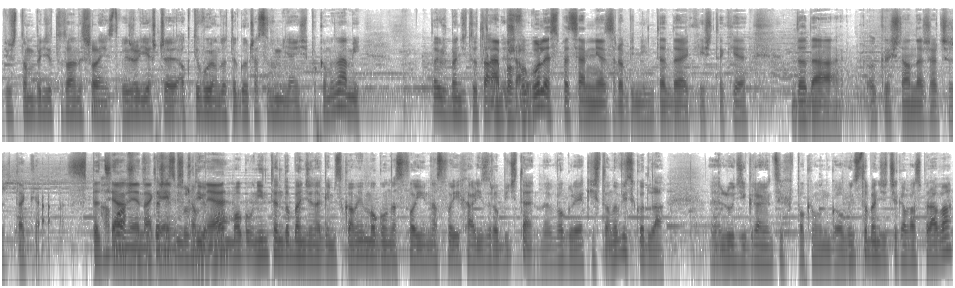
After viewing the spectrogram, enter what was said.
Przecież tam będzie totalne szaleństwo. Jeżeli jeszcze aktywują do tego czasu wymienianie się Pokémonami, to już będzie totalny Albo szał. w ogóle specjalnie zrobi Nintendo jakieś takie, doda określone rzeczy, tak specjalnie właśnie, na to Gamescom, jest nie? Mogą, Nintendo będzie na Gamescomie, mogą na swojej, na swojej hali zrobić ten, w ogóle jakieś stanowisko dla e, ludzi grających w Pokémon GO, więc to będzie ciekawa sprawa.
